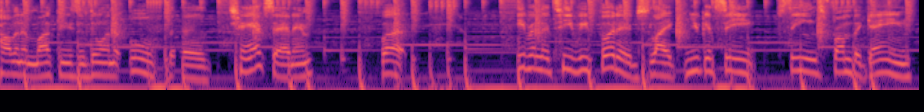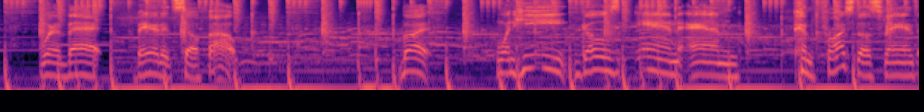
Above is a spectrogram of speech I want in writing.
calling him monkeys and doing the, ooh, the chants at him. But even the TV footage, like you can see scenes from the game where that bared itself out. But when he goes in and confronts those fans,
